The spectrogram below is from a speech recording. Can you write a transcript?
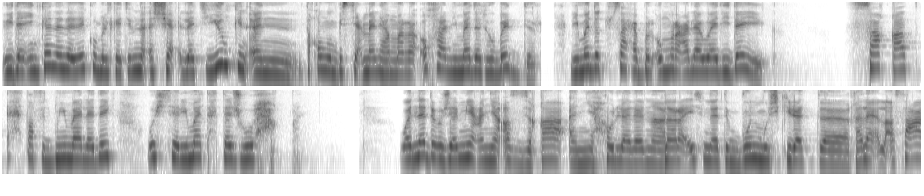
إذا إن كان لديكم الكثير من الأشياء التي يمكن أن تقوموا باستعمالها مرة أخرى لماذا تبدر؟ لماذا تصعب الأمور على والديك؟ فقط احتفظ بما لديك واشتري ما تحتاجه حقا. وندعو جميعا يا أصدقاء أن يحل لنا رئيسنا تبون مشكلة غلاء الأسعار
